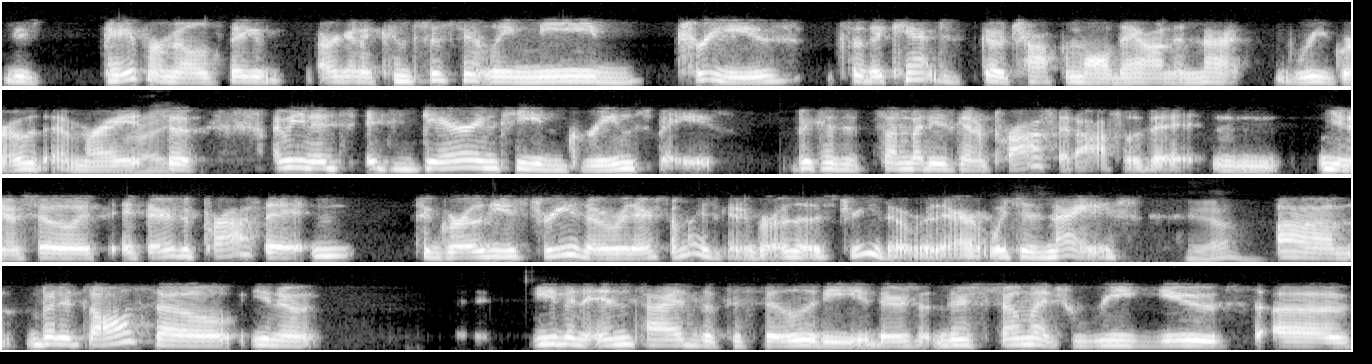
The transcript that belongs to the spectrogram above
these paper mills they are going to consistently need trees so they can't just go chop them all down and not regrow them right, Right. so i mean it's it's guaranteed green space because it's somebody's going to profit off of it and you know so if if there's a profit to grow these trees over there somebody's going to grow those trees over there which is nice Yeah. um, but it's also, you know, even inside the facility, there's there's so much reuse of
